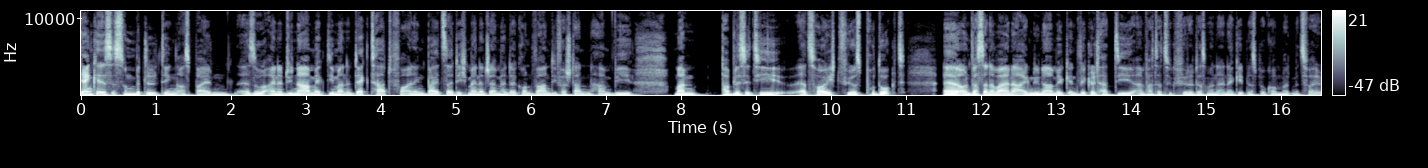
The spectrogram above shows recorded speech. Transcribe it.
denke, es ist so ein Mittelding aus beiden. Also eine Dynamik, die man entdeckt hat, vor allen Dingen beidseitig Manager im Hintergrund waren, die verstanden haben, wie man Publicity erzeugt fürs Produkt äh, und was dann aber eine Eigendynamik entwickelt hat, die einfach dazu geführt hat, dass man ein Ergebnis bekommen hat mit zwei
